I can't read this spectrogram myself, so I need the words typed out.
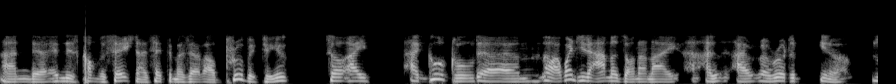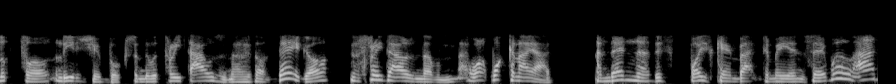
And uh, in this conversation, I said to myself, I'll prove it to you. So I I googled. Um, no, I went into Amazon and I I, I wrote a you know looked for leadership books, and there were three thousand, and I thought, there you go there's 3,000 of them. What, what can I add? And then uh, this voice came back to me and said, well, add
